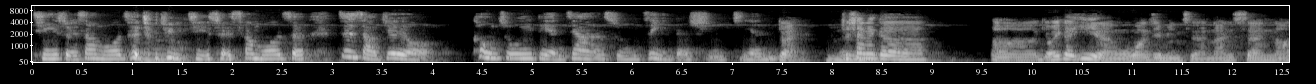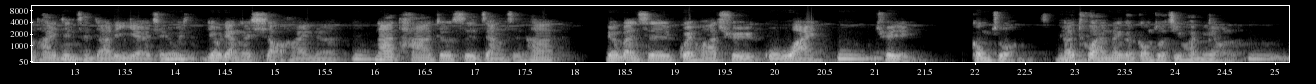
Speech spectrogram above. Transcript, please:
骑水上摩托车就去骑水上摩托车，至少就有空出一点这样属于自己的时间。对，嗯。就像那个呃，有一个艺人我忘记名字了，男生，然后他已经成家立业，而且有嗯。有两个小孩呢。嗯。那他就是这样子，他原本是规划去国外嗯。去工作，嗯而突然那个工作机会没有了。嗯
